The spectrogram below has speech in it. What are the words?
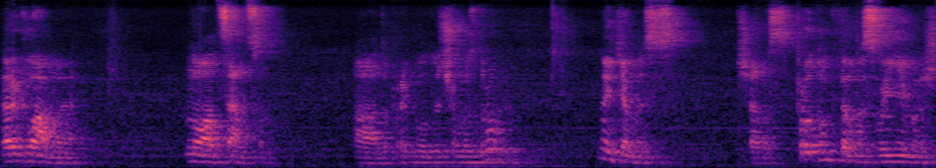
рекламою, ну, адсенсом, а, до прикладу, чимось другим. Ну, якимись ще раз, продуктами своїми ж.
